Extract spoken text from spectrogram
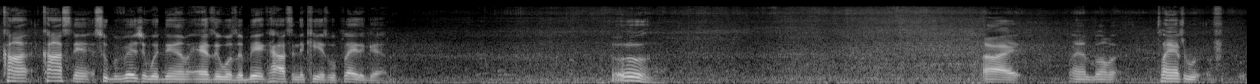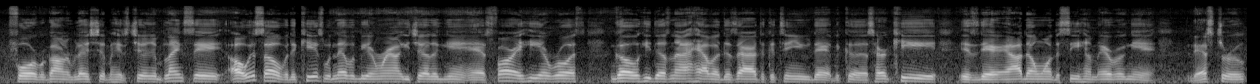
con constant supervision with them as it was a big house and the kids would play together. Ooh. All right. Plans for regarding the relationship and his children. Blank said, "Oh, it's over. The kids will never be around each other again. As far as he and Royce go, he does not have a desire to continue that because her kid is there, and I don't want to see him ever again. That's true.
